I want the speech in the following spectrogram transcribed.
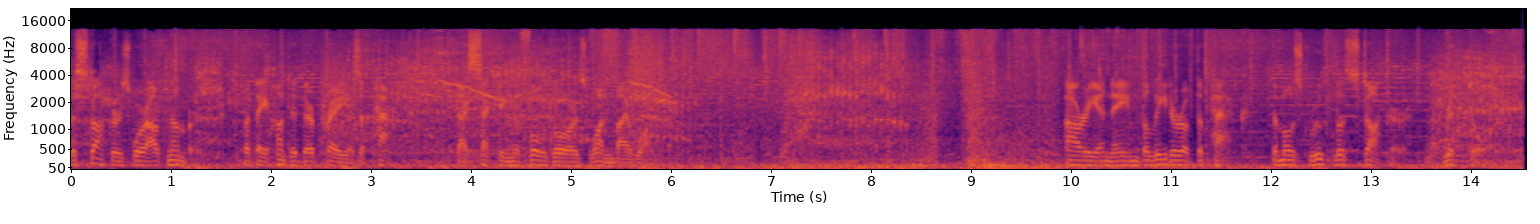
The Stalkers were outnumbered, but they hunted their prey as a pack, dissecting the Fulgors one by one. Aria named the leader of the pack, the most ruthless stalker, Riptor.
